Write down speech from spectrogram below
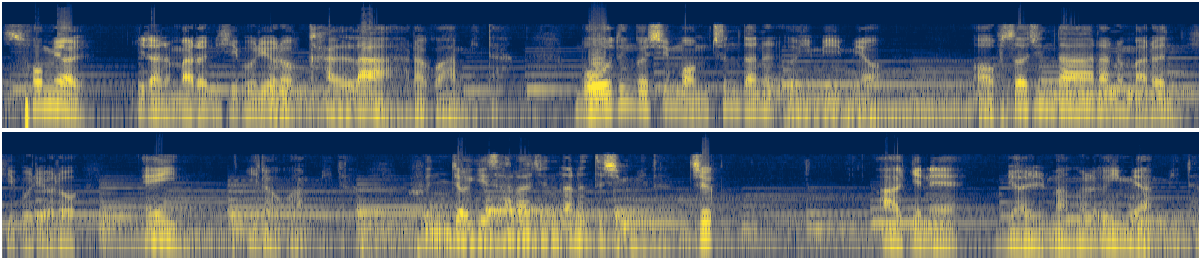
소멸이라는 말은 히브리어로 칼라라고 합니다. 모든 것이 멈춘다는 의미이며 없어진다라는 말은 히브리어로 에인이라고 합니다. 흔적이 사라진다는 뜻입니다. 즉 악인의 멸망을 의미합니다.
